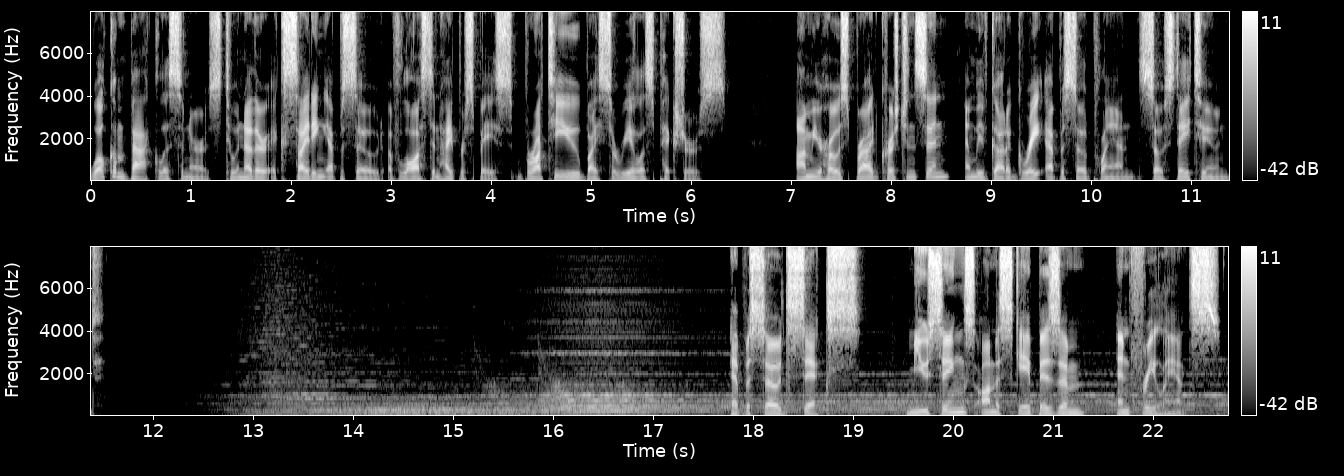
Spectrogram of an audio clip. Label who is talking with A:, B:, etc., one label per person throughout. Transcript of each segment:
A: Welcome back, listeners, to another exciting episode of Lost in Hyperspace, brought to you by Surrealist Pictures. I'm your host, Brad Christensen, and we've got a great episode planned, so stay tuned. Episode 6 Musings on Escapism and Freelance.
